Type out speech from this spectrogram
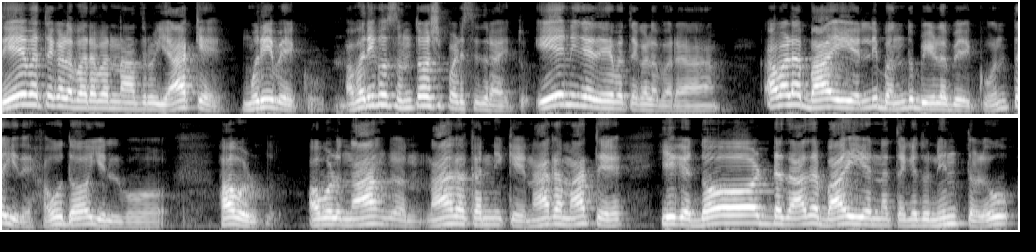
ದೇವತೆಗಳ ವರವನ್ನಾದರೂ ಯಾಕೆ ಮುರಿಬೇಕು? ಅವರಿಗೂ ಸಂತೋಷಪಡಿಸಿದ್ರಾಯಿತು. ಏನಿದೆ ದೇವತೆಗಳ ವರ? ಅವಳ ಬಾಯಿಯಲ್ಲಿ ಬಂದು ಬೀಳಬೇಕು ಅಂತ ಇದೆ. ಹೌದೋ ಇಲ್ವೋ? ಅವಳು ಅವಳು ನಾಗ, ನಾಗಕನ್ನಿಕೆ, ನಾಗಮಾತೆ ಹೀಗೆ ದೊಡ್ಡದಾದ ಬಾಯಿಯನ್ನು ತೆಗೆದು ನಿಂತಳು.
